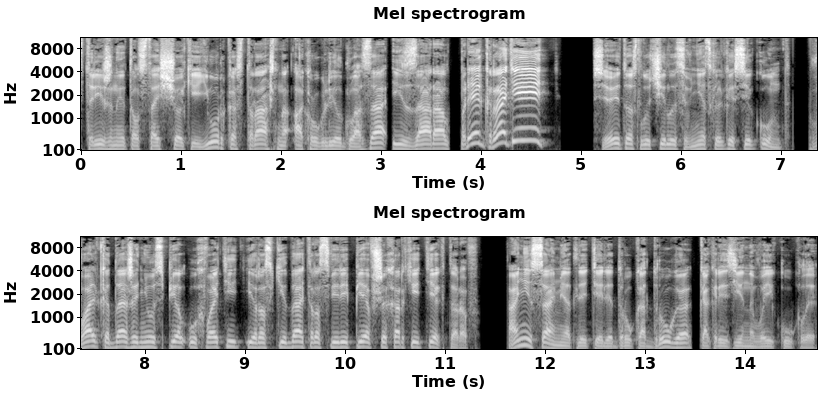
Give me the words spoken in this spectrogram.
Стриженный толстощекий Юрка страшно округлил глаза и заорал «Прекратить!». Все это случилось в несколько секунд. Валька даже не успел ухватить и раскидать рассверепевших архитекторов. Они сами отлетели друг от друга, как резиновые куклы.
